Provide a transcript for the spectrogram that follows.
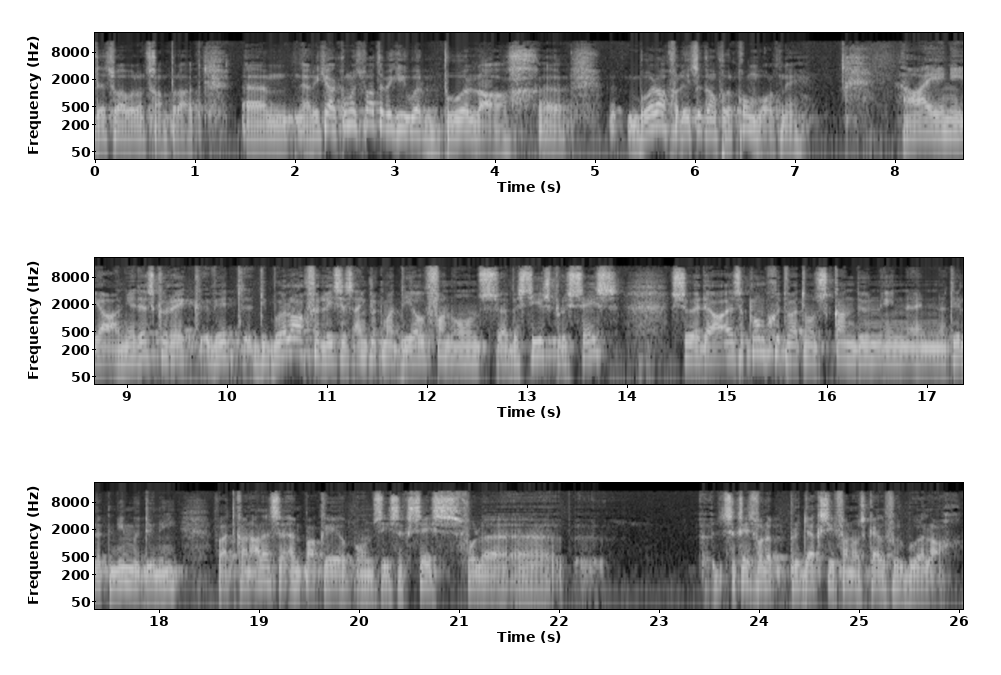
dis waaroor ons gaan praat. Ehm um, Richard, kom ons praat 'n bietjie oor boelaag. Uh, boelaag verliese kan voorkom word, nê? Nee? Haai nee ja, nee dis korrek. Weet die bolaagverlies is eintlik maar deel van ons eh, bestuursproses. So daar is 'n klomp goed wat ons kan doen en en natuurlik nie moet doen nie wat kan alles 'n impak hê op ons die suksesvolle uh suksesvolle produksie van ons kuilvoerbolaag.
